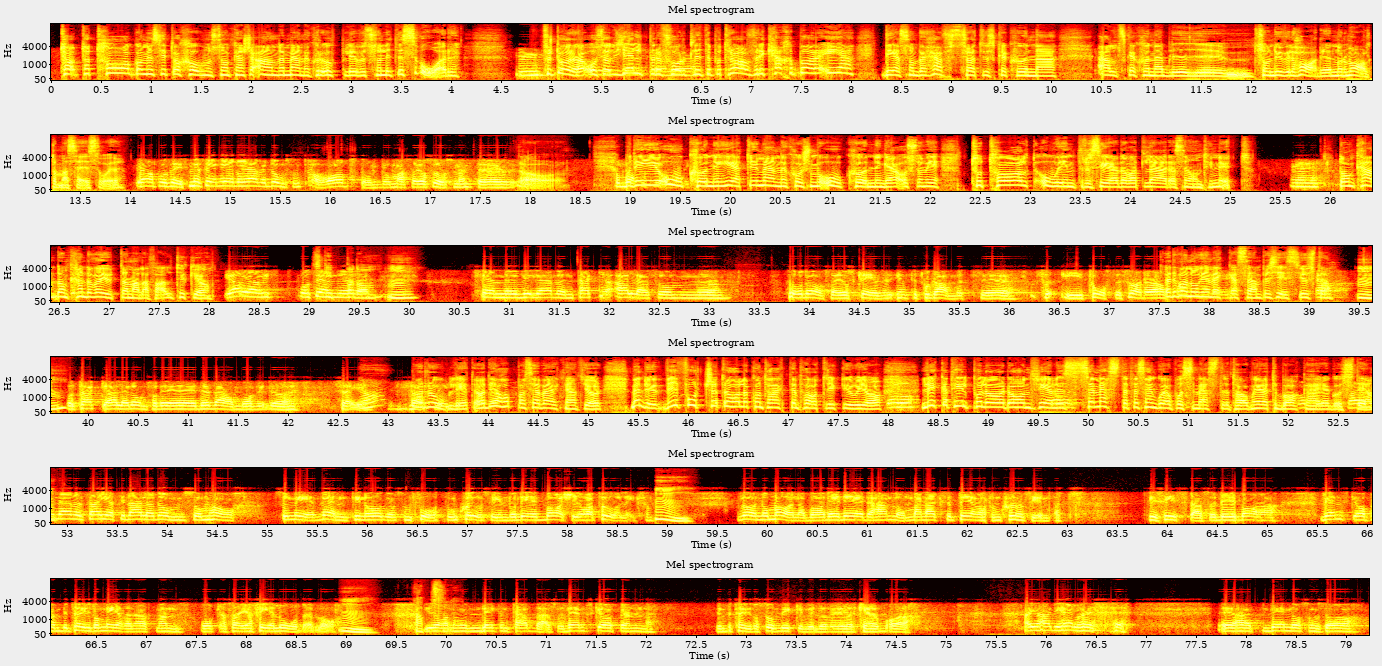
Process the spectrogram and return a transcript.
ta, ta tag om en situation som kanske andra människor upplever som lite svår. Mm. Förstår du? Och så hjälper du folk lite på trav, för det kanske bara är det som behövs för att du ska kunna, allt ska kunna bli mm, som du vill ha det, normalt om man säger så. Ja, precis. Men sen är det även de som tar avstånd, om man säger så, som inte... Ja. Och det är ju okunnighet, det är ju människor som är okunniga och som är totalt ointresserade av att lära sig någonting nytt. Mm. De, kan, de kan det vara utan i alla fall, tycker jag. Ja, ja visst. Och sen, Skippa dem. Mm. Sen vill jag även tacka alla som eh, hörde av sig och skrev in till programmet eh, i torsdags var det. Ja, det var nog en vecka sedan, precis, just det. Ja. Mm. Och tacka alla dem för det, det värmer vill jag säga. Ja, vad roligt. Ja, det hoppas jag verkligen att gör. Men du, vi fortsätter att hålla kontakten Patrik, du och jag. Ja Lycka till på lördag och ha en trevlig semester, för sen går jag på semester ett tag, men jag är tillbaka okay. här i augusti. Jag vill även säga till alla de som har som är vän till någon som får funktionshinder, det är bara att köra på liksom. Mm. Var normala bara, det är det det handlar om. Man accepterar funktionshindret till sist. Alltså det är bara, vänskapen betyder mer än att man råkar säga fel ord eller mm, göra någon liten tabbe. Alltså vänskapen, den betyder så mycket vill jag, kan jag bara... Jag hade hellre haft vänner som sa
